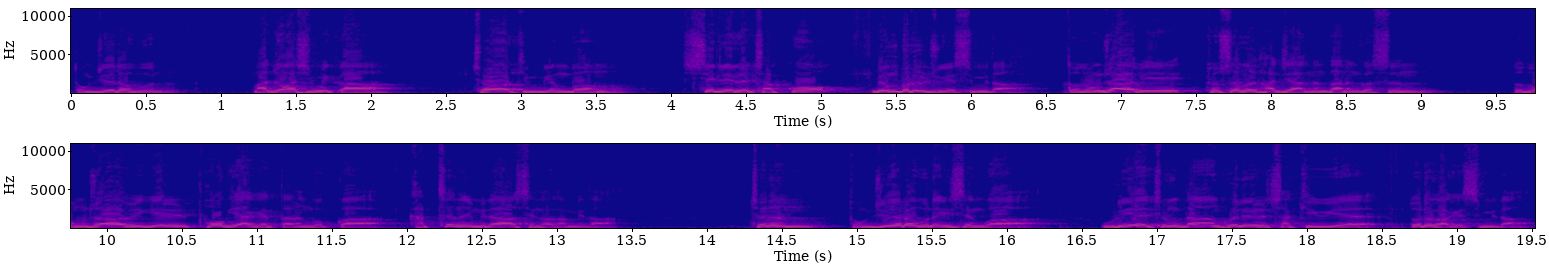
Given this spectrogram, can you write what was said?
동지 여러분, 만족하십니까? 저 김경범, 실리를 찾고 명부를 주겠습니다. 노동조합이 교섭을 하지 않는다는 것은 노동조합이길 포기하겠다는 것과 같은 의미라 생각합니다. 저는 동지 여러분의 희생과 우리의 정당한 권리를 찾기 위해 노력하겠습니다.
